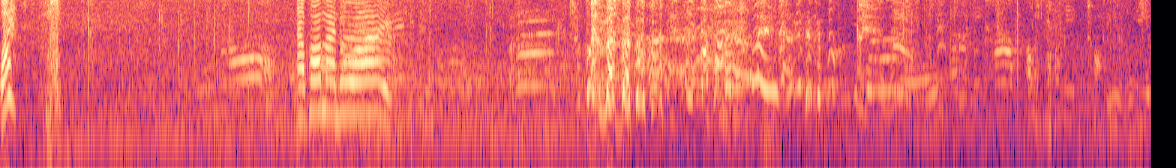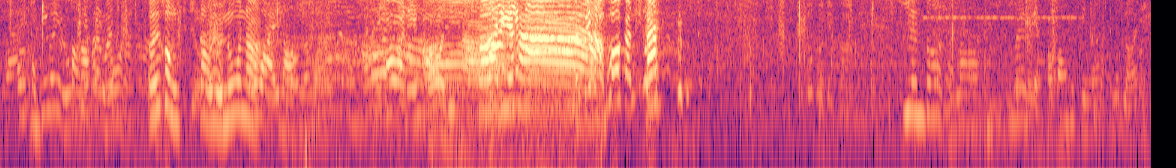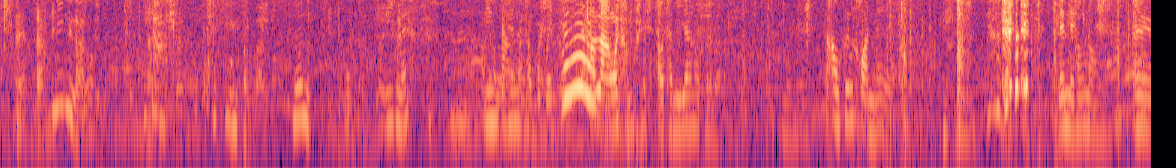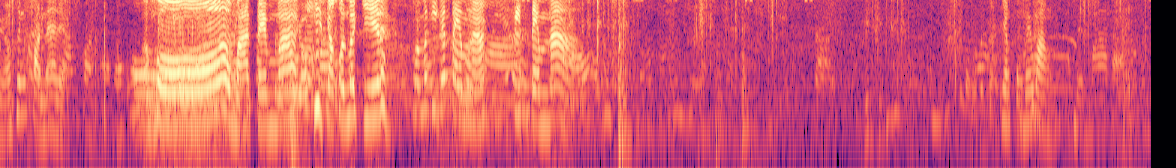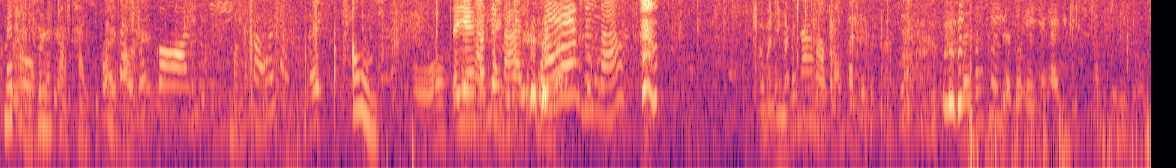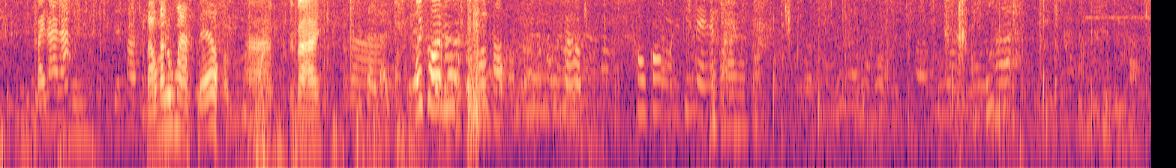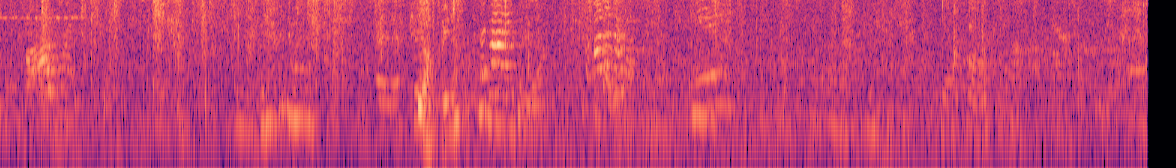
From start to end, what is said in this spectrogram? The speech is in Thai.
โอ๊ยอะพ่อมาด้วย ของพี่ก็อยู่ของเราก็อยู่นู่นเอ้ยของเราอยู่นู่นอะ ไหวเหรอพ่อสวัสดีค่ะสวัสดีค่ะสวัสดีค่ะ ไปหาพ่อกัน เกียนตลอดเวลา ไม่เสียงเข้ากล้องพี่ปิ๊งแล้วเรียบร้อยไม่เหลือหรอกนุ่นวิ่งไหมวิ่งไปให้หน่อยทำไมเอาล้างมาทำไมเอาทามิยามาทำไมแล้วเอาขึ้นคอนแน่เลยอะเล่นในห้องนอนเออเอาขึ้นคอนแน่เลยอะโอ้โห มาเต็มมากผิดกับคนเมื่อกี้เลยคนเมื่อกี้ก็เต็มนะ ปิดเต็มหน้า ยังคงไม่วางเป็นมากอะไม่ถ่ายใช่ไหมฝากถ่ายคลิปไว้ใส่ลูกก่อนบังเขาให้ใส่เอ้ยเอ้าใจเย็นแป๊บนึงนะแป๊บนึงนะเอามานี่มาไม่น่ามาพร้อมกันเลย เลยต้องช่วยเหลือตัวเองยังไงพี่บิ๊กไปได้ละเตามาลูกมา เร็วบ๊ายบาย โอ๊ยโทษลูกโทษครับเข้ากล้องไหมพี่แม่ 这个可以拜拜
